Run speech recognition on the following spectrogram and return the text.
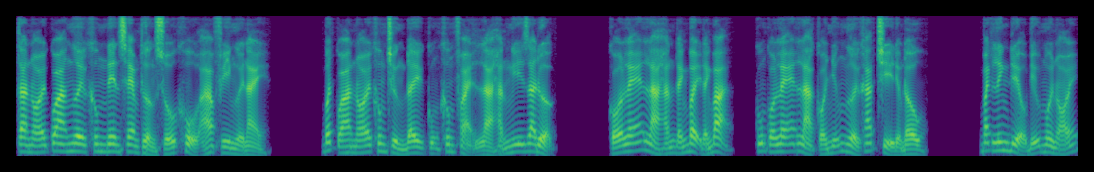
ta nói qua ngươi không nên xem thường số khổ a phi người này. Bất quá nói không chừng đây cũng không phải là hắn nghĩ ra được có lẽ là hắn đánh bậy đánh bạn, cũng có lẽ là có những người khác chỉ điểm đâu. Bách linh Điểu đĩu môi nói,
